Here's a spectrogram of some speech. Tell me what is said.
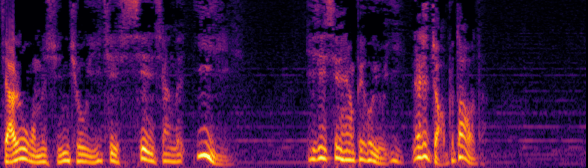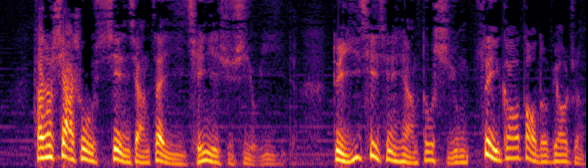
假如我们寻求一切现象的意义，一切现象背后有意义，那是找不到的。”他说：“下述现象在以前也许是有意义的，对一切现象都使用最高道德标准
